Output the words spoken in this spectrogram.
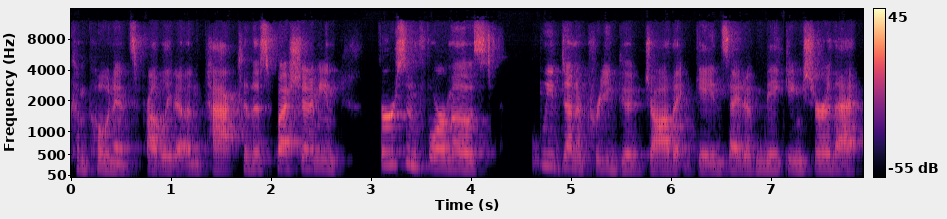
components probably to unpack to this question. I mean, first and foremost, we've done a pretty good job at Gainsight of making sure that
